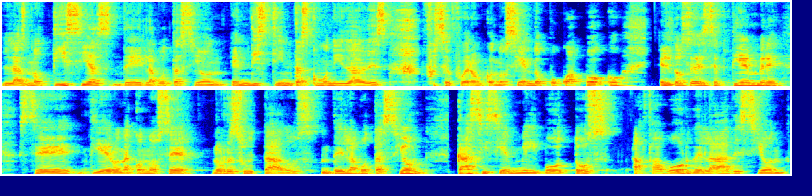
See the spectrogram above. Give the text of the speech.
las noticias de la votación en distintas comunidades se fueron conociendo poco a poco. El 12 de septiembre se dieron a conocer los resultados de la votación, casi 100 mil votos a favor de la adhesión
